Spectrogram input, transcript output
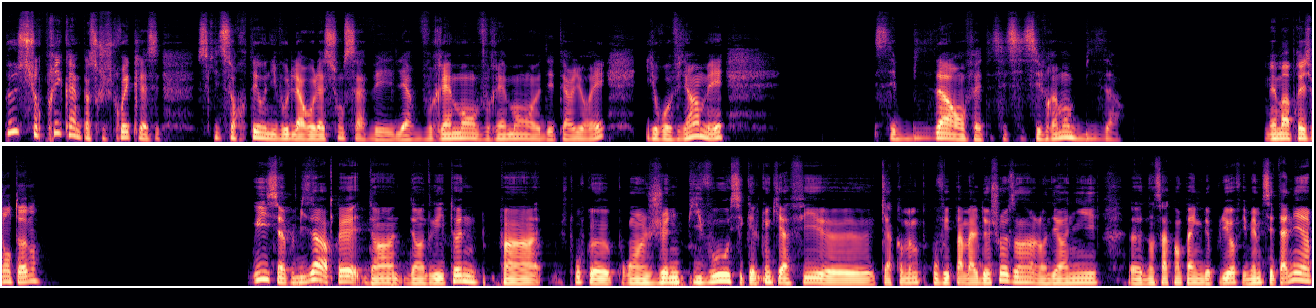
peu surpris quand même parce que je trouvais que ce qui sortait au niveau de la relation, ça avait l'air vraiment, vraiment euh, détérioré. Il revient, mais c'est bizarre en fait. C'est vraiment bizarre. Même impression, Tom? Oui, c'est un peu bizarre. Après, dans, dans Drayton, je trouve que pour un jeune pivot, c'est quelqu'un qui a fait, euh, qui a quand même prouvé pas mal de choses hein, l'an dernier euh, dans sa campagne de playoff et même cette année, hein,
